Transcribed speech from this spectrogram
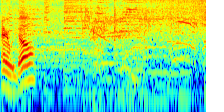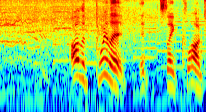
There we go. Oh, the toilet! It's like clogged.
